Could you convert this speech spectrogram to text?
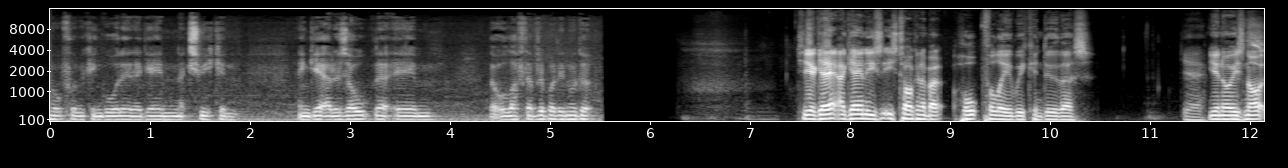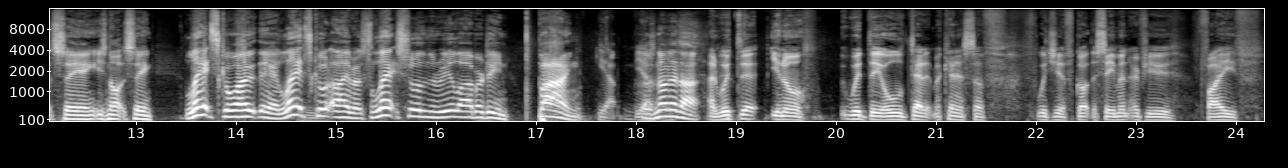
hopefully we can go there again next week and, and get a result that um, that will lift everybody, no doubt. See again, again, he's he's talking about hopefully we can do this. Yeah, You know, he's not saying he's not saying let's go out there, let's go to Ibrox, let's show them the real Aberdeen. Bang! Yeah, yeah. There's none of that. And would the you know would the old Derek McInnes have would you have got the same interview five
